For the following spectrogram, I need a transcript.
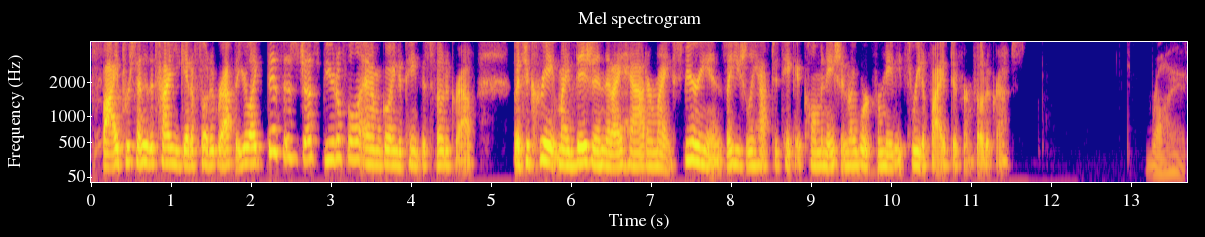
5% of the time you get a photograph that you're like this is just beautiful and i'm going to paint this photograph. But to create my vision that i had or my experience i usually have to take a culmination. I work for maybe three to five different photographs Right,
